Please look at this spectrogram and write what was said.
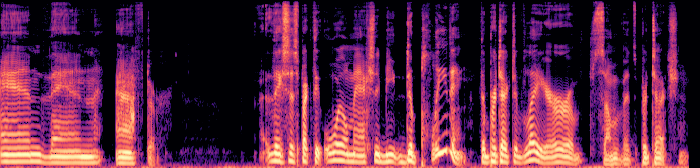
and then after. They suspect the oil may actually be depleting the protective layer of some of its protection.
